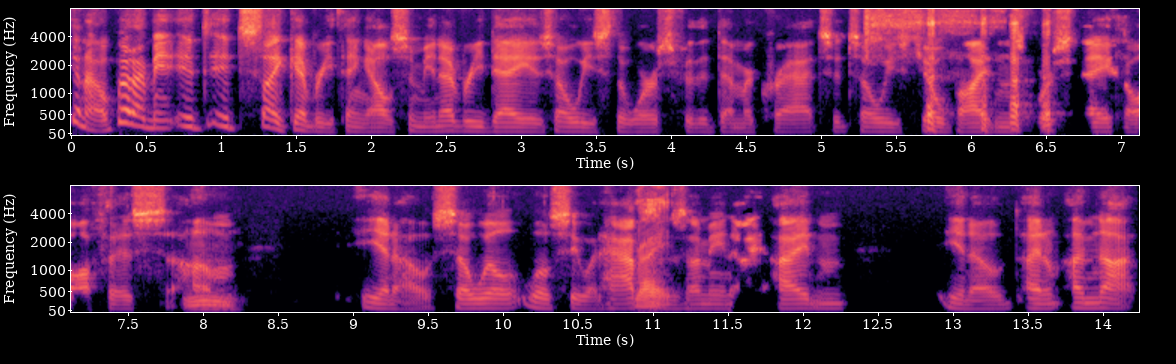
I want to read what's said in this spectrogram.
you know, but I mean, it, it's like everything else. I mean, every day is always the worst for the Democrats. It's always Joe Biden's worst day in office. Mm. Um, you know, so we'll we'll see what happens. Right. I mean, I, I'm, you know, I don't, I'm not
